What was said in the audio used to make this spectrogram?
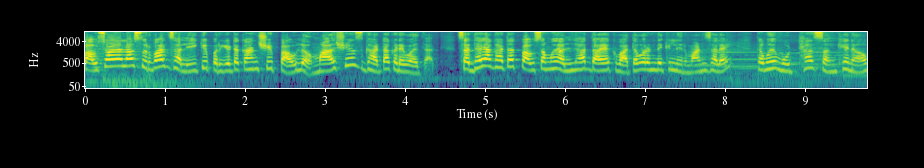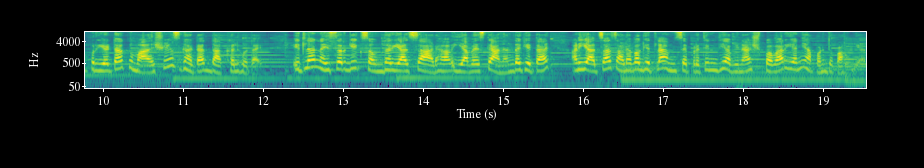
पावसाळ्याला सुरुवात झाली की पर्यटकांची पावलं माळशेज घाटाकडे वळतात. सध्या या घाटात पावसामुळे आल्हाददायक वातावरण देखील निर्माण झालंय. त्यामुळे मोठ्या संख्येनं पर्यटक माळशेज घाटात दाखल होत आहेत. इथल्या नैसर्गिक सौंदर्याचा आढावा यावेळेस ते आनंद घेत आहेत आणि याचाच आढावा घेतला आमचे प्रतिनिधी अविनाश पवार यांनी. आपण तो पाहूयात.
